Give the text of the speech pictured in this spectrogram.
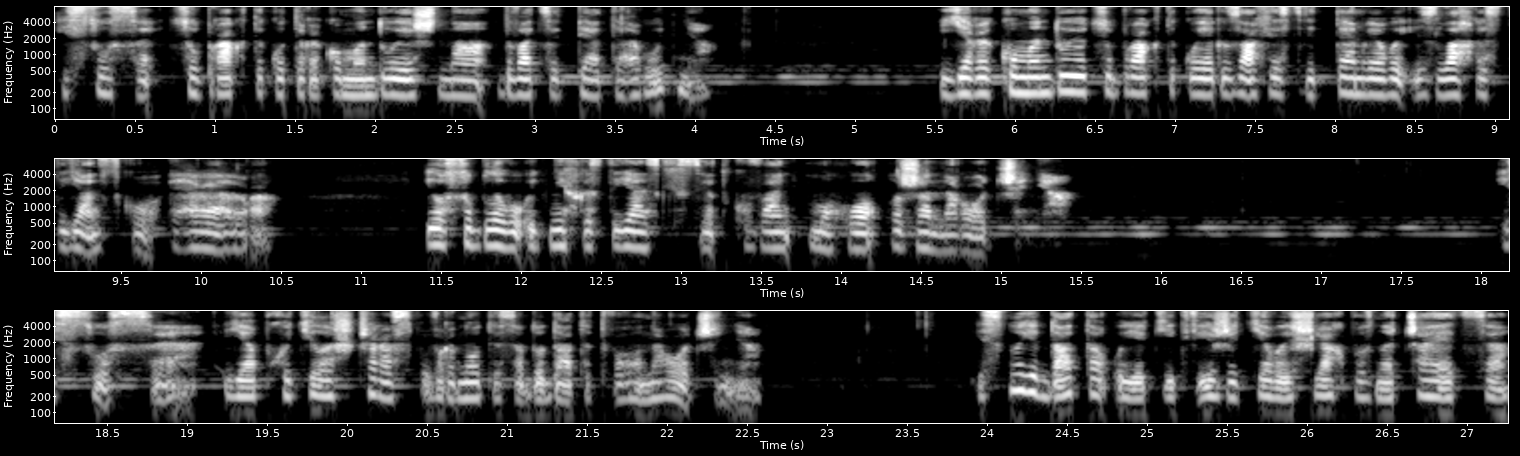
Ісусе, цю практику ти рекомендуєш на 25 грудня? Я рекомендую цю практику як захист від темряви і зла християнського Егрегора, і особливо у дні християнських святкувань мого лженародження. Ісусе, я б хотіла ще раз повернутися до дати Твого народження. Існує дата, у якій твій життєвий шлях позначається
